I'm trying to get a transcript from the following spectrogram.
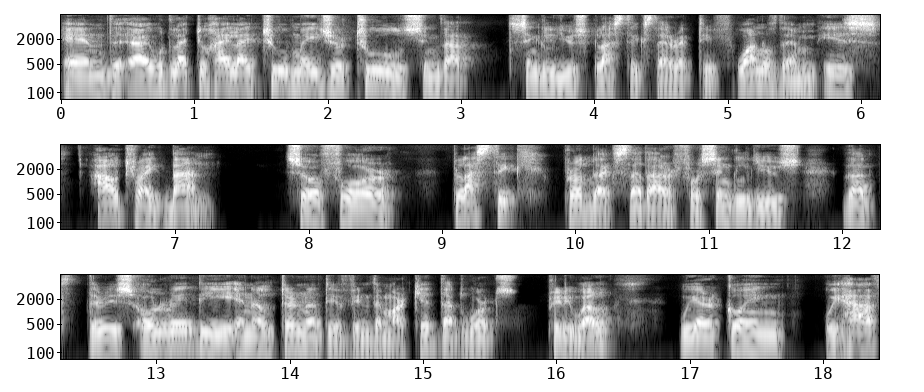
And I would like to highlight two major tools in that single use plastics directive. One of them is outright ban so for plastic products that are for single use, that there is already an alternative in the market that works pretty well. We are going, we have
